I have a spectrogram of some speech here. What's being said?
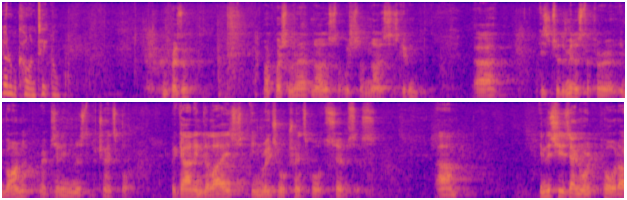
The Honourable Colin Tincknell. Madam President, my question without notice, of which some notice is given, uh, is to the Minister for Environment, representing the Minister for Transport, regarding delays in regional transport services. Um, in this year's annual report, I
